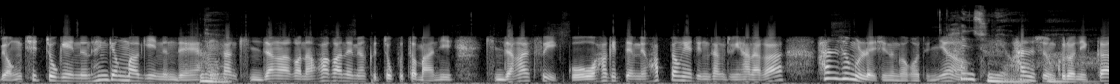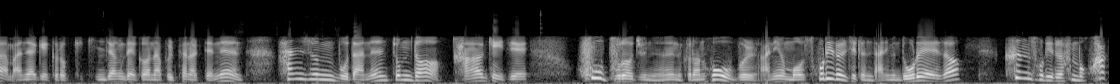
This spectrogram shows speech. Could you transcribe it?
명치 쪽에 있는 횡격막이 있는데 네. 항상 네. 긴장하거나 화가 내면 그쪽부터 많이 긴장할 수 있고 하기 때문에 화병의 증상 중에 하나가 한숨을 내쉬는 거거든요. 한숨이요. 한숨. 아. 그러니까 만약에 그렇게 긴장되거나 불편할 때는 한숨보다는 좀 더 강하게 이제 후 불어주는 그런 호흡을 아니면 뭐 소리를 지른다 아니면 노래에서 큰 소리를 한번 확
